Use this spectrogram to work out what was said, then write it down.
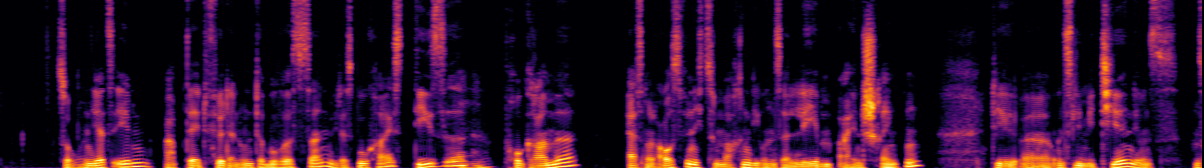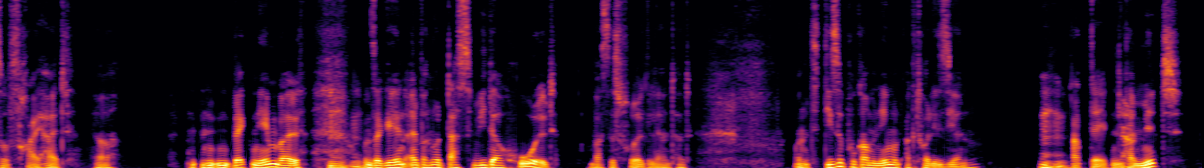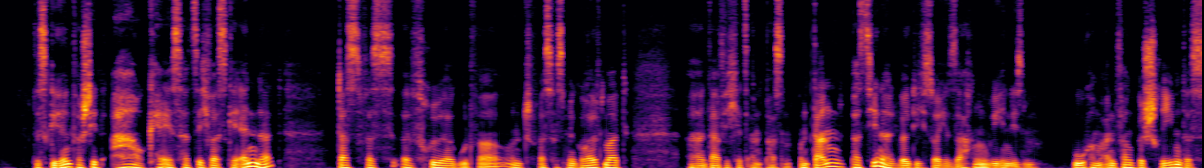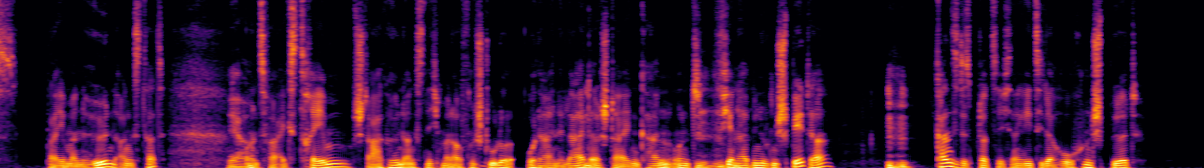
So, und jetzt eben Update für dein Unterbewusstsein, wie das Buch heißt, diese mhm. Programme erstmal ausfindig zu machen, die unser Leben einschränken, die äh, uns limitieren, die uns unsere Freiheit ja, wegnehmen, weil mhm. unser Gehirn einfach nur das wiederholt, was es früher gelernt hat. Und diese Programme nehmen und aktualisieren, mhm. updaten, ja. damit das Gehirn versteht, ah, okay, es hat sich was geändert. Das, was äh, früher gut war und was es mir geholfen hat, äh, darf ich jetzt anpassen. Und dann passieren halt wirklich solche Sachen wie in diesem Buch am Anfang beschrieben, dass da jemand eine Höhenangst hat. Ja. Und zwar extrem starke Höhenangst, nicht mal auf den Stuhl oder eine Leiter mhm. steigen kann. Und mhm. viereinhalb mhm. Minuten später mhm. kann sie das plötzlich. Dann geht sie da hoch und spürt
